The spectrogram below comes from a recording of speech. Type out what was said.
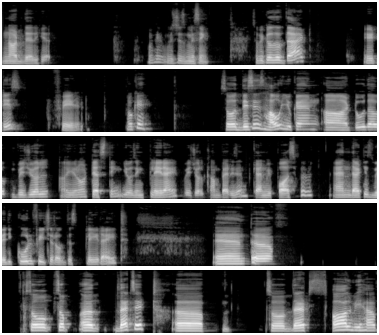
not there here. Okay which is missing. So because of that it is failed. Okay. So this is how you can uh, do the visual uh, you know testing using playwright visual comparison can be possible and that is very cool feature of this playwright. And uh, so so uh, that's it. Uh, so that's all we have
